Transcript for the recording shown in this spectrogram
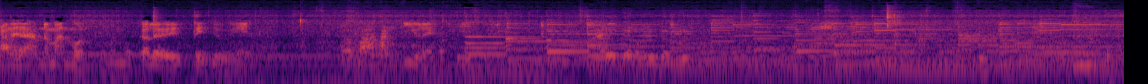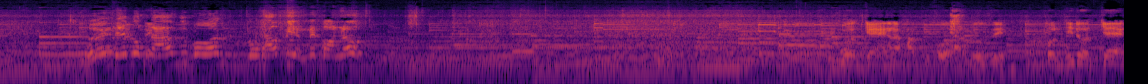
อะไรนะครับน้ำมันหมด ก็เลยติดอยู่นี้เอาฝาถังที่อยู่ไหนครับพี่ รองเท้าเปียกไม่คอนแล้วโดนแกล้งแล้วครับทุกคนดูสิ คนที่โดนแกล้ง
